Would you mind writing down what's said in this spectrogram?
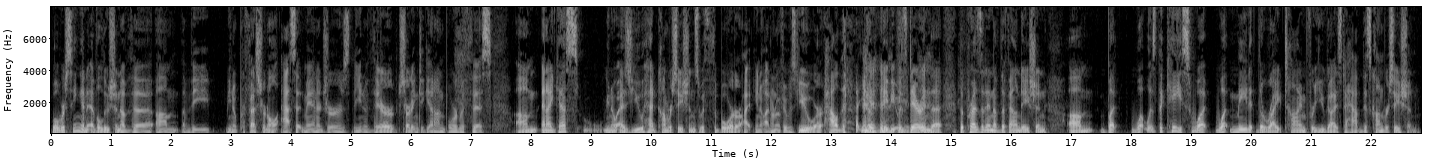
Well, we're seeing an evolution of the um, of the you know professional asset managers. You know they're starting to get on board with this. Um, and I guess you know, as you had conversations with the board, or I, you know, I don't know if it was you or how, the, you know, maybe it was Darren, the the president of the foundation. Um, but what was the case? What what made it the right time for you guys to have this conversation?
